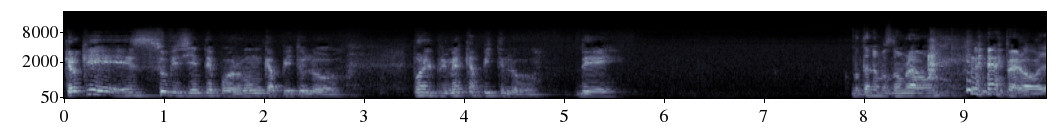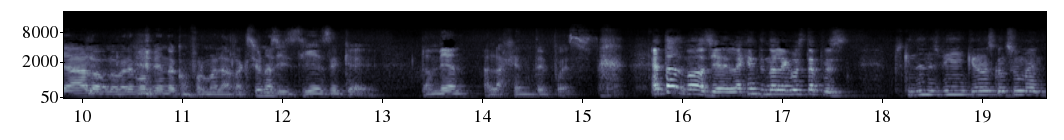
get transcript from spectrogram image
Creo que es suficiente por un capítulo, por el primer capítulo de... no tenemos nombre aún, pero ya lo, lo veremos viendo conforme las reacciones y si es de que también a la gente, pues... De todos modos, si a la gente no le gusta, pues, pues que no nos vean, que no nos consuman.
